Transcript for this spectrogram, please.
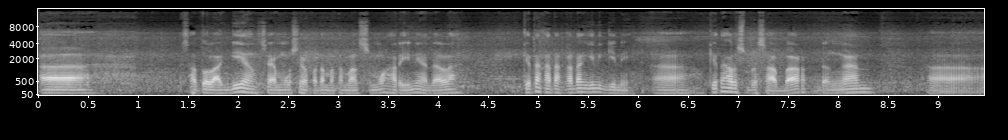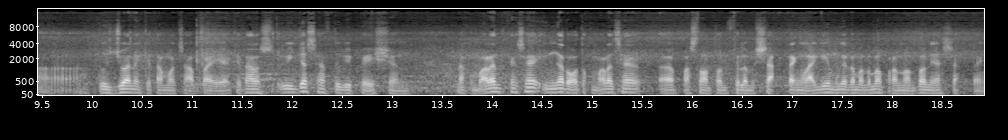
uh, satu lagi yang saya mau share pada teman-teman semua hari ini adalah kita kadang-kadang gini gini uh, kita harus bersabar dengan uh, tujuan yang kita mau capai ya kita harus we just have to be patient Nah kemarin kan saya ingat waktu kemarin saya uh, pas nonton film Shark Tank lagi mungkin teman-teman pernah nonton ya Shark Tank.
